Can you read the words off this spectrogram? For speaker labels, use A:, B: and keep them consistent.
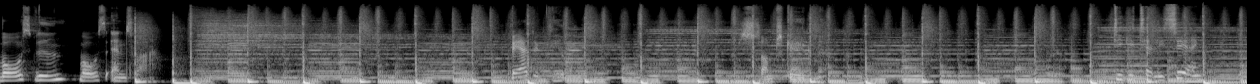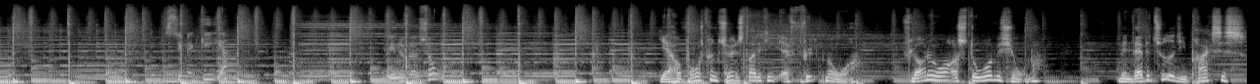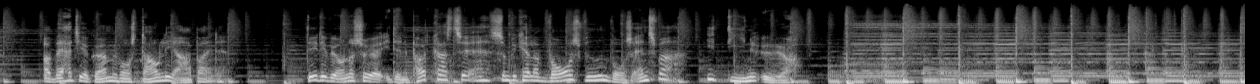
A: Vores viden, vores ansvar. Bæredygtighed.
B: Samskabende.
C: Digitalisering.
A: Synergier.
B: Innovation.
D: Ja, vores koncernstrategi er fyldt med ord. Flotte ord og store visioner. Men hvad betyder de i praksis? Og hvad har de at gøre med vores daglige arbejde? Det er det, vi undersøger i denne podcast-serie, som vi kalder Vores viden, vores ansvar i dine ører.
